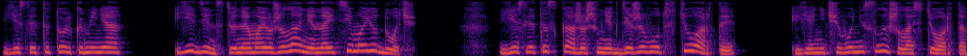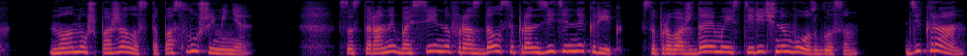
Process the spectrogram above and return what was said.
Если ты только меня... Единственное мое желание — найти мою дочь. Если ты скажешь мне, где живут стюарты, я ничего не слышал о Стюартах. Но, Ануш, пожалуйста, послушай меня. Со стороны бассейнов раздался пронзительный крик, сопровождаемый истеричным возгласом. «Дикран!»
